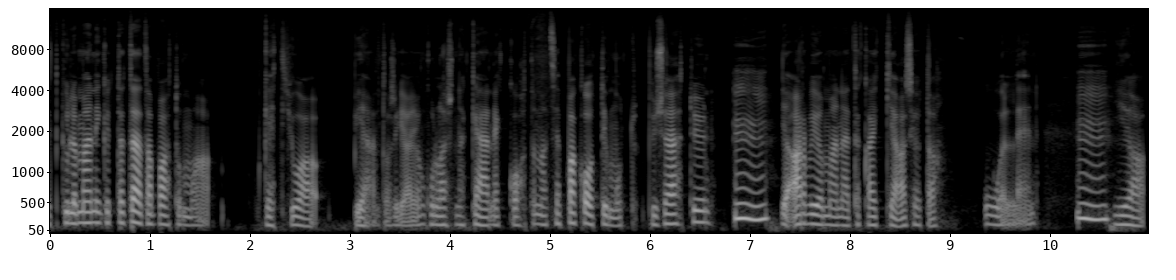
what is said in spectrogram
Että kyllä mä niin tätä tapahtumaa ketjua pian tosiaan jonkunlaisena käännekohtana, että se pakotti mut pysähtyyn mm. ja arvioimaan näitä kaikkia asioita uudelleen. Mm. Ja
